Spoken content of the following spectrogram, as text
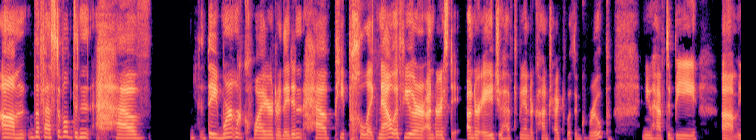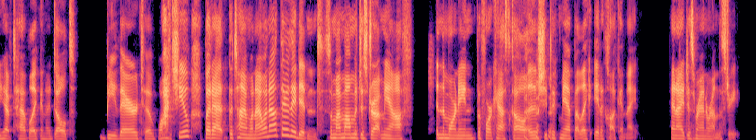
um, the festival didn't have, they weren't required, or they didn't have people like now. If you are under underage, you have to be under contract with a group, and you have to be, um, you have to have like an adult be there to watch you. But at the time when I went out there, they didn't. So my mom would just drop me off in the morning before cast call, and then she picked me up at like eight o'clock at night, and I just ran around the street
